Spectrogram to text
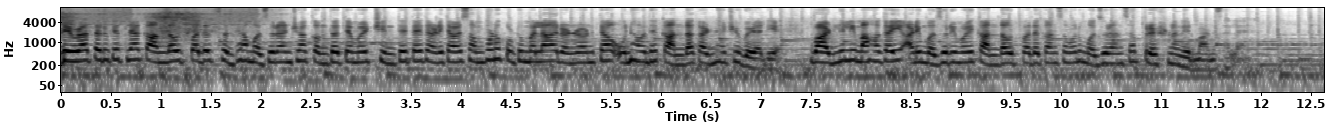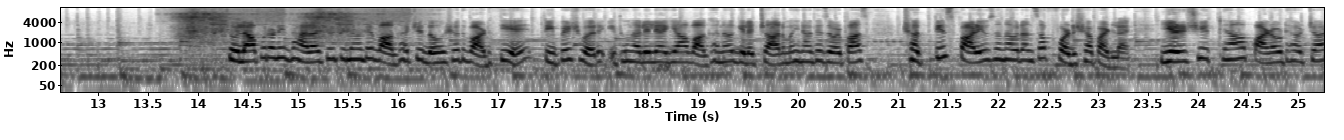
देवळा तालुक्यातल्या कांदा उत्पादक सध्या मजुरांच्या कमतरतेमुळे चिंतेत आहेत आणि त्यामुळे संपूर्ण कुटुंबाला रणरणत्या उन्हामध्ये कांदा काढण्याची वेळ आली आहे. वाढलेली महागाई आणि मजुरीमुळे कांदा उत्पादकांसमोर मजुरांचा प्रश्न निर्माण झाला आहे सोलापूर आणि धाराशिव जिल्ह्यामध्ये वाघाची दहशत वाढतीये. टिपेश्वर इथून आलेल्या या वाघानं गेल्या चार महिन्यामध्ये जवळपास छत्तीस पाळीव जनावरांचा फडशा पाडलाय. येळशी इथल्या पाणवठ्याच्या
